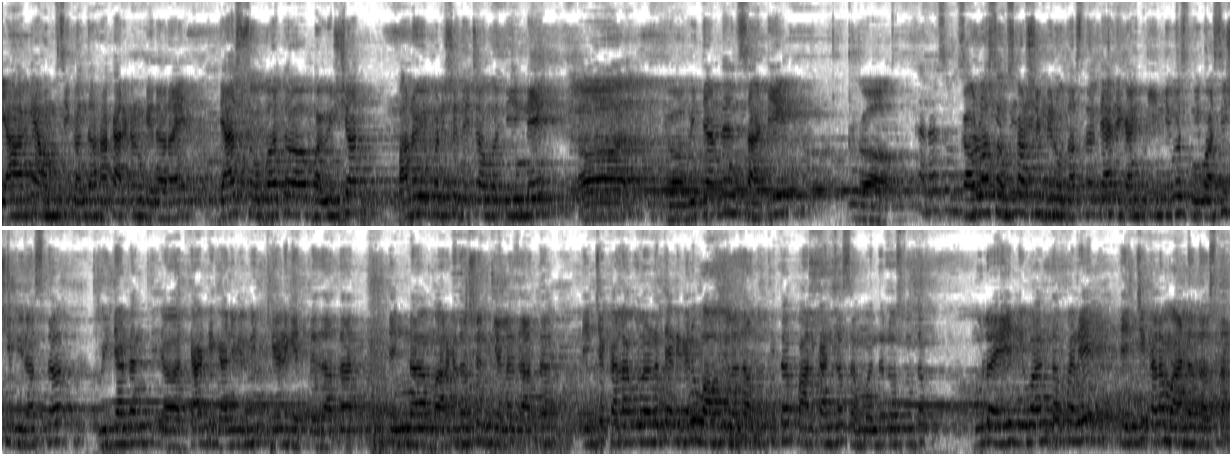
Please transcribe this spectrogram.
या के हम सिकंदर हा कार्यक्रम घेणार आहे. त्याचसोबत भविष्यात मानवी परिषदेच्या वतीने विद्यार्थ्यांसाठी कवला संस्कार शिबिर होत असतं. त्या ठिकाणी तीन दिवस निवासी शिबिर असतं. विद्यार्थ्यां अ, त्या ठिकाणी विविध खेळ घेतले जातात. त्यांना मार्गदर्शन केलं जातं. त्यांच्या कलागुणांना त्या ठिकाणी वाव दिला जातो. तिथं पालकांचा संबंध नसतो. तर मुलं हे निवांतपणे त्यांची कला मांडत असतात.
